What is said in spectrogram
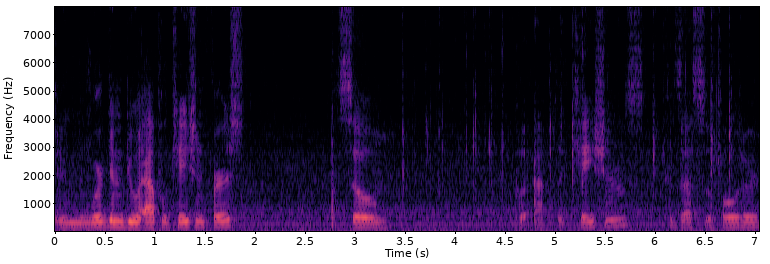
And we're going to do an application first. So put applications because that's the folder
